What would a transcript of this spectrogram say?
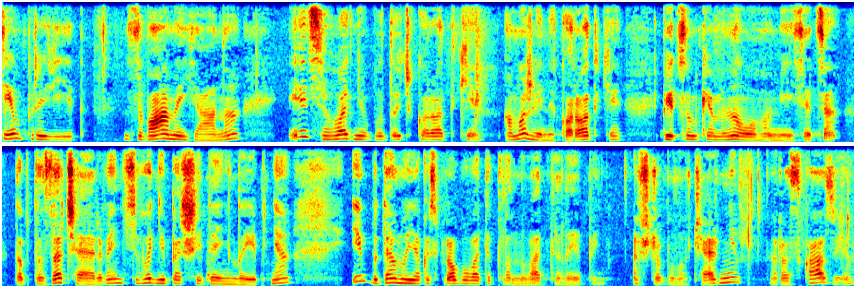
Всім привіт! З вами Яна. І сьогодні будуть короткі, а може й не короткі, підсумки минулого місяця, тобто за червень. Сьогодні перший день липня, і будемо якось пробувати планувати липень. А що було в червні, розказую.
